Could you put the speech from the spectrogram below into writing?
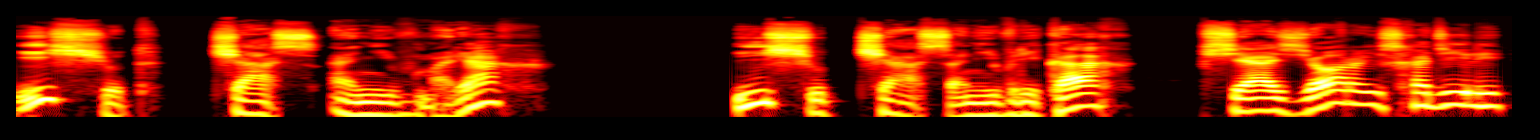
Ищут час они в морях, ищут час они в реках, все озера исходили,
